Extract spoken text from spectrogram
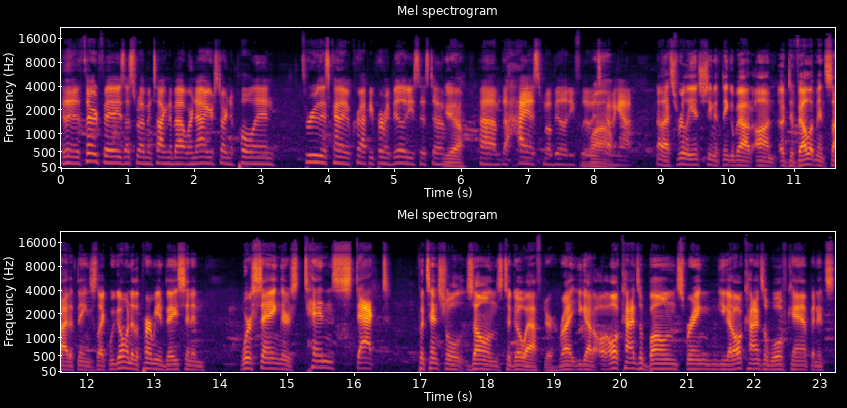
And then the third phase, that's what I've been talking about, where now you're starting to pull in through this kind of crappy permeability system. Yeah. Um, the highest mobility fluid is coming out. No, that's really interesting to think about on a development side of things. Like we go into the Permian Basin and we're saying there's 10 stacked potential zones to go after, right? You got all, kinds of bone spring, you got all kinds of Wolfcamp, and it's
